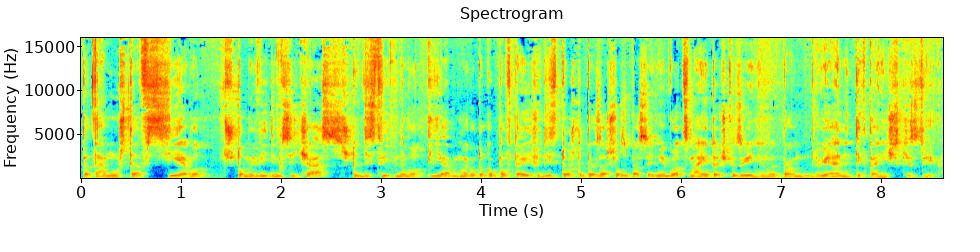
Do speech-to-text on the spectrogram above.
Потому что все, вот, что мы видим сейчас, что действительно, вот я могу только повторить, что то, что произошло за последний год, с моей точки зрения, ну, это прям реально тектонический сдвиг.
